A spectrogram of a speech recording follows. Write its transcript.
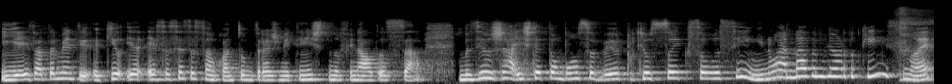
E é exatamente aquilo, essa sensação quando tu me transmitiste, no final da sessão, mas eu já, isto é tão bom saber porque eu sei que sou assim e não há nada melhor do que isso, não é?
